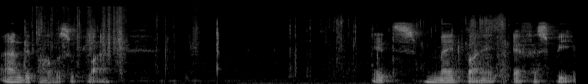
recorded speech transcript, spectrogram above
And the power supply. It's made by FSP.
